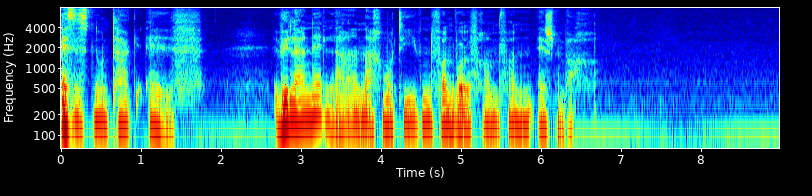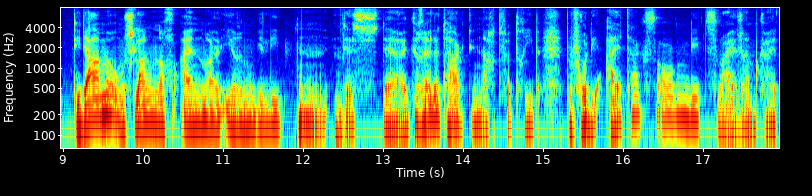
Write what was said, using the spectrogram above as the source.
Es ist nun Tag elf. Villanella nach Motiven von Wolfram von Eschenbach. Die Dame umschlang noch einmal ihren Geliebten, des der grelle Tag die Nacht vertrieb, bevor die Alltagssorgen die Zweisamkeit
